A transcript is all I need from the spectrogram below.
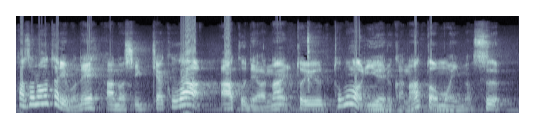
まあ、そのあたりもねあの失脚は悪ではないというとも言えるかなと思います。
